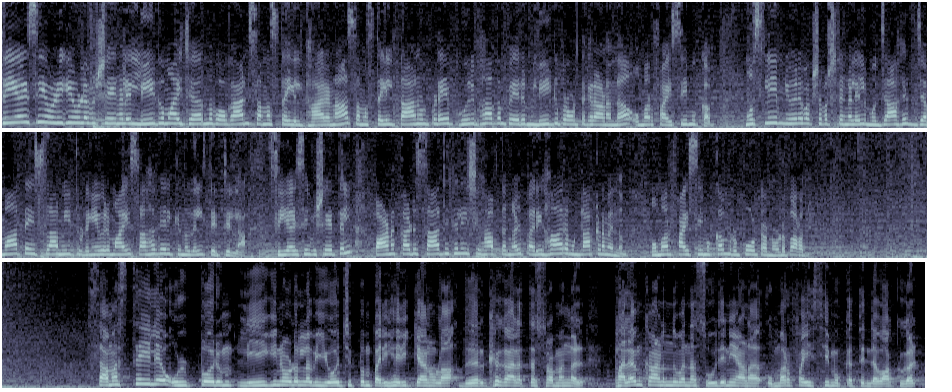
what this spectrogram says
C I C ഒഴികെയുള്ള വിഷയങ്ങളിൽ ലീഗുമായി ചേർന്നു പോകാൻ സമസ്തയിൽ ധാരണ. സമസ്തയിൽ താൻ ഉൾപ്പെടെ ഭൂരിഭാഗം പേരും ലീഗ് പ്രവർത്തകരാണെന്ന് ഉമർ ഫൈസി മുക്കം. മുസ്ലിം ന്യൂനപക്ഷ പ്രശ്നങ്ങളിൽ മുജാഹിദ് ജമാഅത്തെ ഇസ്ലാമി തുടങ്ങിയവരുമായി സഹകരിക്കുന്നതിൽ തെറ്റില്ല. സി ഐ സി വിഷയത്തിൽ പാണക്കാട് സാദിഖ് അലി ശിഹാബ് തങ്ങൾ പരിഹാരമുണ്ടാക്കണമെന്നും ഉമർ ഫൈസി മുക്കം റിപ്പോർട്ടറിനോട് പറഞ്ഞു. സമസ്തയിലെ ഉൾപ്പോരും ലീഗിനോടുള്ള വിയോജിപ്പും പരിഹരിക്കാനുള്ള ദീർഘകാലത്തെ ശ്രമങ്ങൾ ഫലം കാണുന്നുവെന്ന സൂചനയാണ് ഉമർ ഫൈസി മുക്കത്തിന്റെ വാക്കുകൾ.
